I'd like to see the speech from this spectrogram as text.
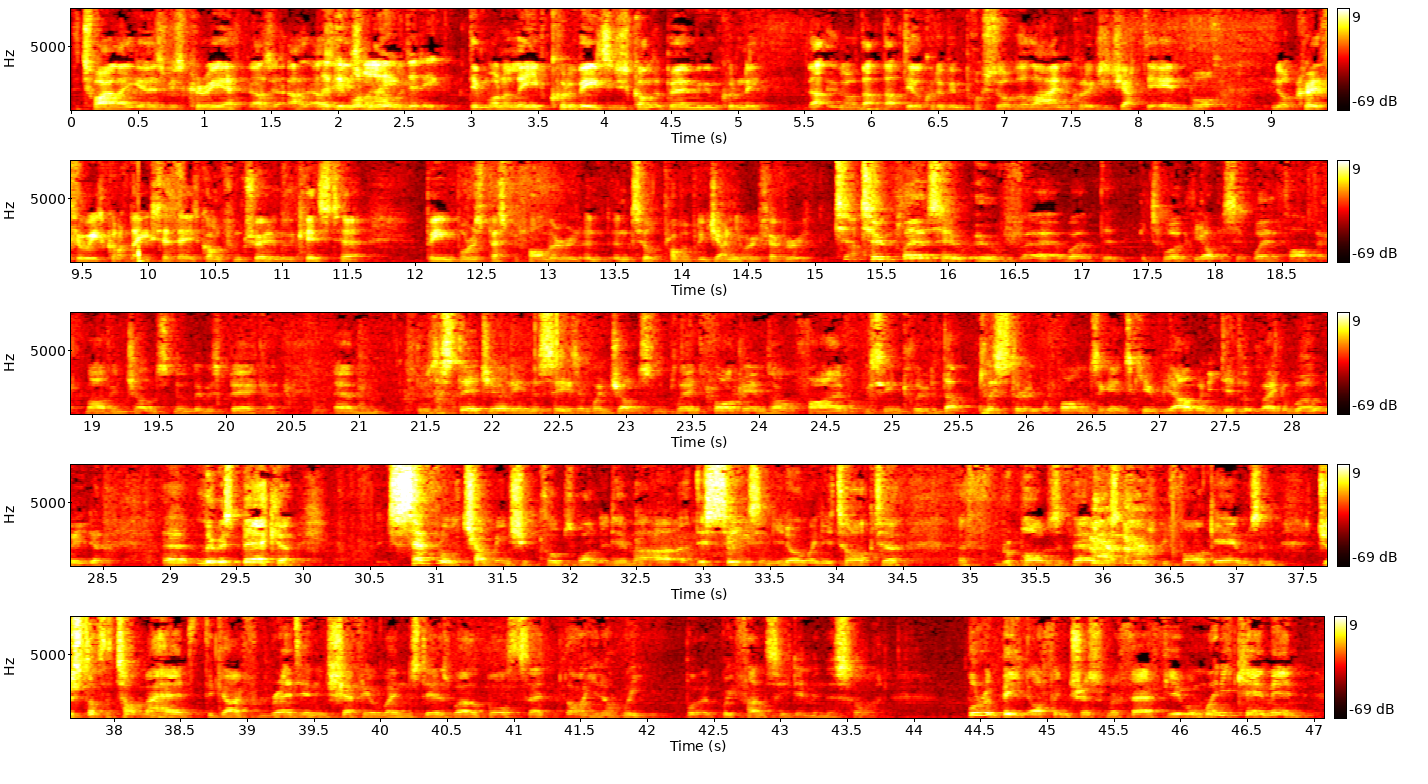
the twilight years of his career, as, as, didn't want to leave, did he? Didn't want to leave. Could have easily just gone to Birmingham, couldn't he? That you know that, that deal could have been pushed over the line and could have just jacked it in. But you know, credit to he's gone. Like you said, there, he's gone from training with the kids to being Borough's best performer un, un, until probably January, February. Two, two players who, who've uh, worked the, it's worked the opposite way for Vic, Marvin Johnson and Lewis Baker. Um, there was a stage early in the season when Johnson played four games out of five, obviously included that blistering performance against QPR when he did look like a world beater. Uh, Lewis Baker, several Championship clubs wanted him. I, I, this season, you know, when you talk to uh, reporters of various clubs before games, and just off the top of my head, the guy from Reading and Sheffield Wednesday as well both said, "Oh, you know, we we fancied him in the summer." Borough beat off interest from a fair few, and when he came in,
